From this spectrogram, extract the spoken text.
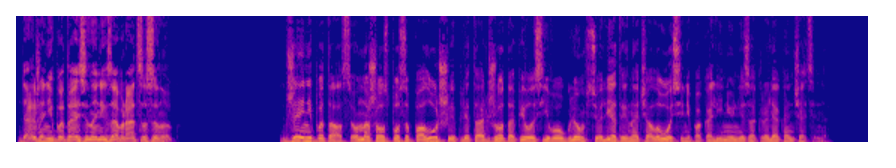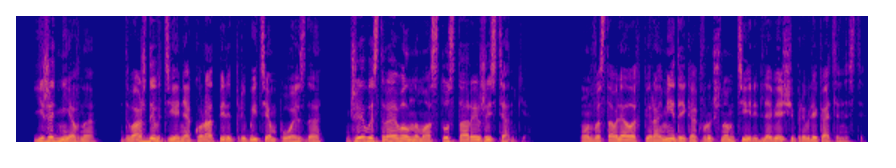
Даже не пытайся на них забраться, сынок». Джей не пытался, он нашел способ получше, и плита Джо топилась его углем все лето и начало осени, пока линию не закрыли окончательно. Ежедневно, дважды в день, аккурат перед прибытием поезда, Джей выстраивал на мосту старые жестянки. Он выставлял их пирамидой, как в ручном тире, для вещей привлекательности.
